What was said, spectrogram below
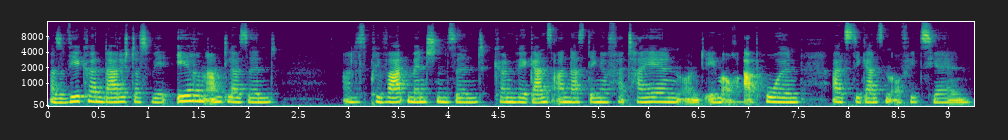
Also wir können dadurch, dass wir Ehrenamtler sind, alles Privatmenschen sind, können wir ganz anders Dinge verteilen und eben auch abholen als die ganzen Offiziellen.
